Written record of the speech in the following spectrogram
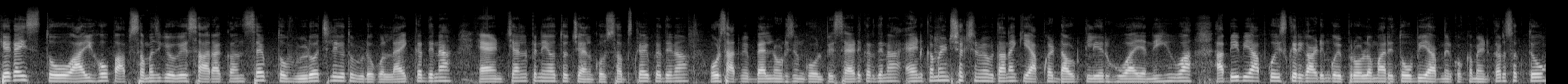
क्या गाइज़ तो आई होप आप समझ गए सारा कंसेप्ट तो वीडियो अच्छी लगे तो वीडियो को लाइक कर देना। एंड चैनल पे नहीं हो तो चैनल को सब्सक्राइब कर देना और साथ में बेल नोटिफिकेशन कॉल पर सेट कर देना एंड कमेंट सेक्शन में बताना कि आपका डाउट क्लियर हुआ या नहीं हुआ। अभी भी आपको इसके रिगार्डिंग कोई प्रॉब्लम आ रही तो भी आप मेरे को कमेंट कर सकते हो।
